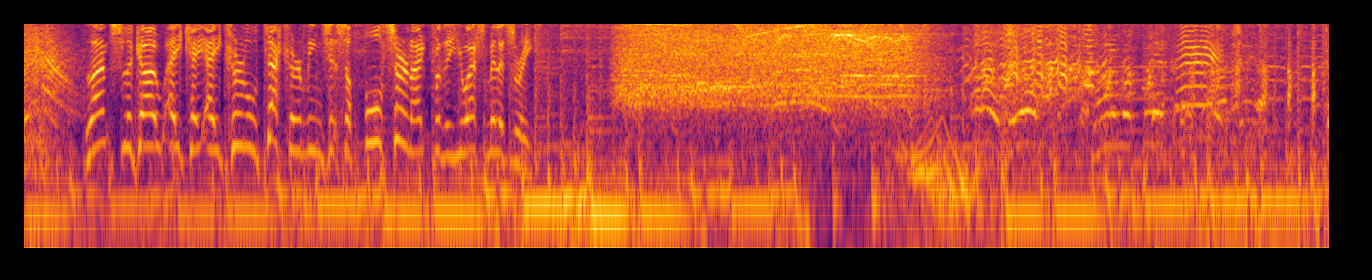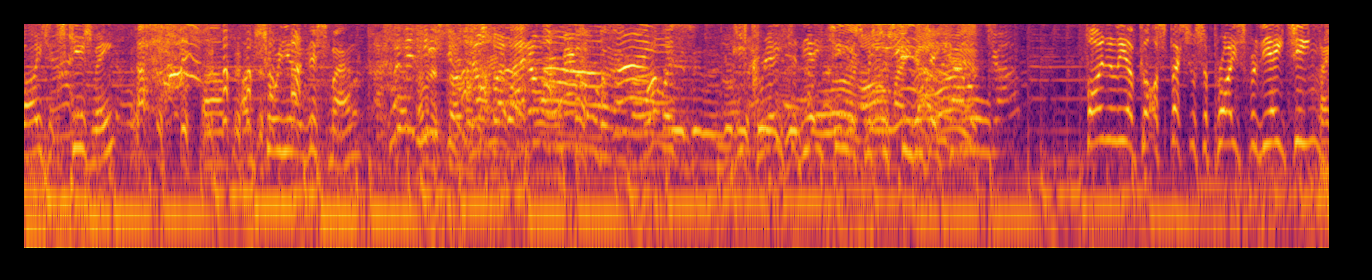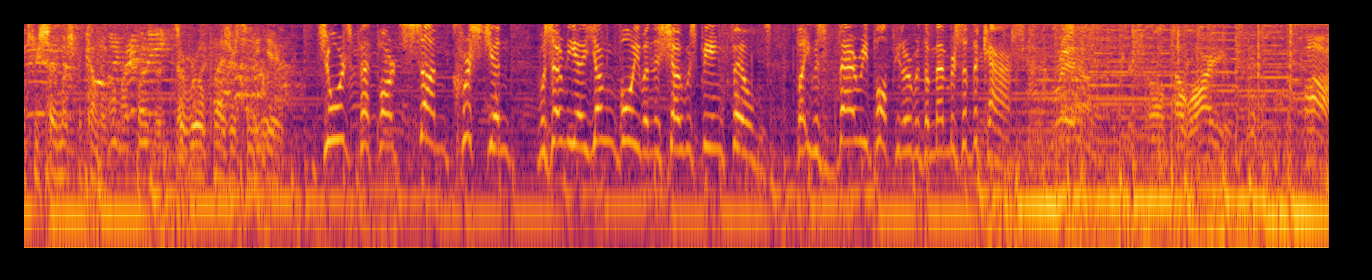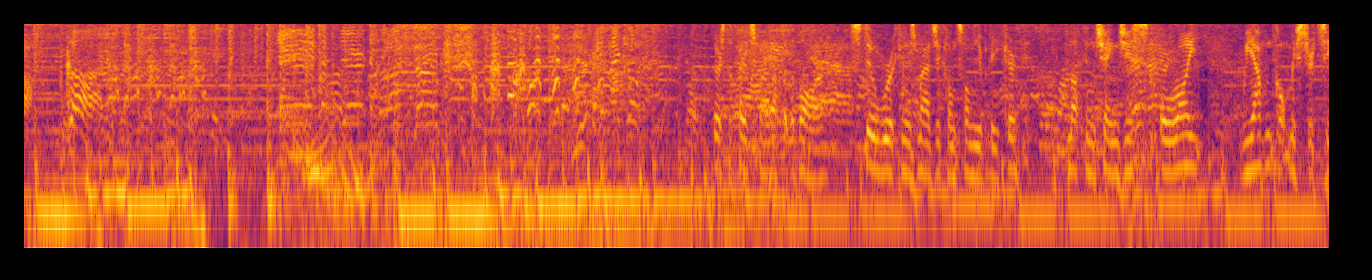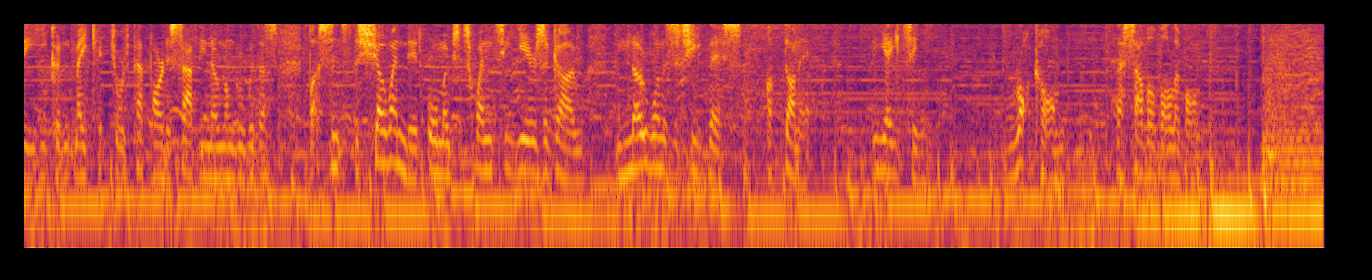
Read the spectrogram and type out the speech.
Lance Legault, aka Colonel Decker, means it's a full turnout for the US military. Guys, excuse me. um, I'm sure you know this man. No, but I don't remember what was. He created the A Team, it's Mr. Stephen J. Cannell. Finally, I've got a special surprise for the A Team. Thank you so much for coming. my pleasure. It's a real pleasure to meet you. George Peppard's son, Christian, was only a young boy when the show was being filmed, but he was very popular with the members of the cast. Chris. How are you? Oh There's the face man up at the bar, still working his magic on Tawnia Baker. Nothing changes. All right, we haven't got Mr. T. He couldn't make it. George Peppard is sadly no longer with us. But since the show ended almost 20 years ago, no one has achieved this. I've done it. The A Team. Rock on. Let's have a vol on.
